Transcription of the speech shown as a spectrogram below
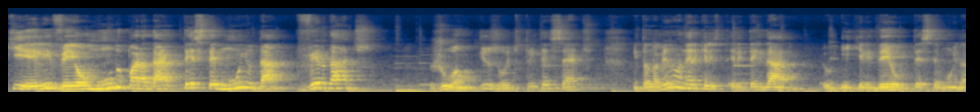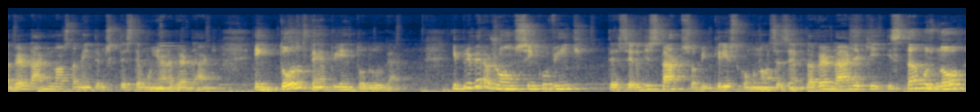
Que ele veio ao mundo para dar testemunho da verdade. João 18, 37. Então, da mesma maneira que ele, ele tem dado e que ele deu testemunho da verdade, nós também temos que testemunhar a verdade em todo tempo e em todo lugar. E 1 João 5,20, terceiro destaque sobre Cristo como nosso exemplo da verdade, é que estamos no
